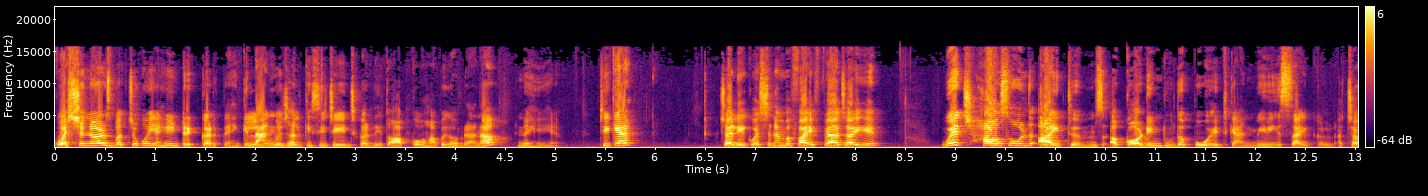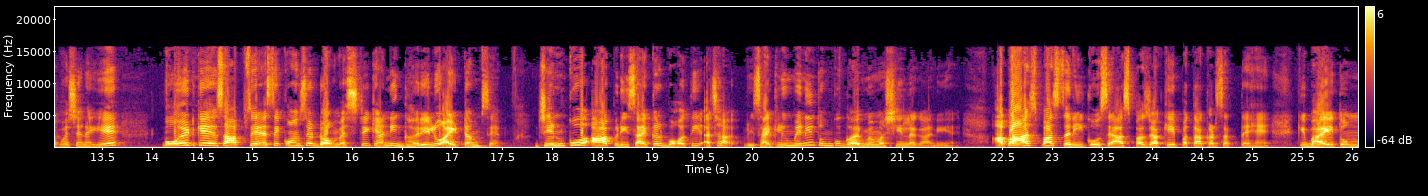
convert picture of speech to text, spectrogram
questioners बच्चों को यही ट्रिक करते हैं कि लैंग्वेज हल्की सी चेंज कर दी तो आपको वहाँ पे घबराना नहीं है। ठीक है? चलिए क्वेश्चन नंबर फाइव पे आ जाइए। Which household items according to the poet can be recycled अच्छा क्वेश्चन है ये। पोएट के हिसाब से ऐसे कौन से डोमेस्टिक यानी घरेलू आइटम्स हैं, जिनको आप रिसाइकल बहुत ही अच्छा रिसाइकलिंग में नहीं, तुमको घर में मशीन लगानी है। आप आसपास तरीकों से आसपास जाके पता कर सकते हैं कि भाई तुम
